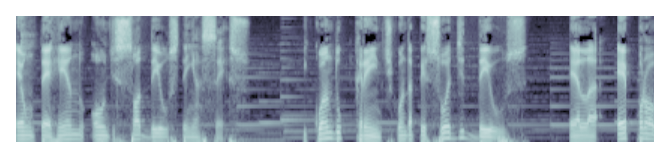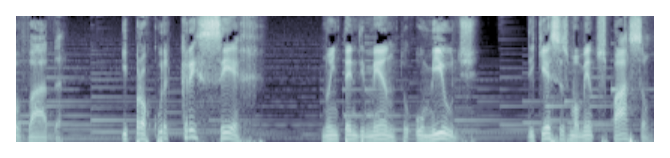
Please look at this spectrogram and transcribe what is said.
é um terreno onde só Deus tem acesso. E quando o crente, quando a pessoa de Deus, ela é provada e procura crescer no entendimento humilde de que esses momentos passam,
